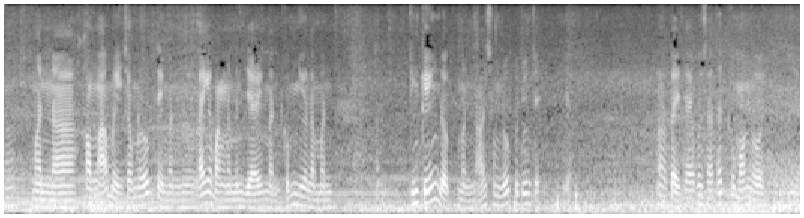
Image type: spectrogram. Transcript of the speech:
à. mình không ở miền sông nước thì mình lấy cái bằng này mình về mình cũng như là mình, mình chứng kiến được mình ở sông nước của chú anh chị dạ. nó tùy theo cái sở thích của mỗi người dạ.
